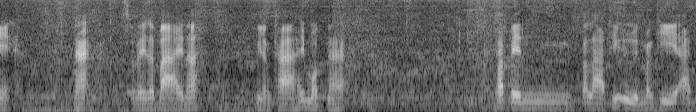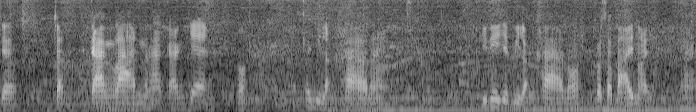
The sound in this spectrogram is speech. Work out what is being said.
นี่นะสบายสบายนะมีหลังคาให้หมดนะฮะถ้าเป็นตลาดที่อื่นบางทีอาจจะจัดกลางลานนะฮะกลางแจ้งเนาะไม่มีหลังคานะฮะที่นี่จะมีหลังคาเนาะก็สบายหน่อยนะฮะ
